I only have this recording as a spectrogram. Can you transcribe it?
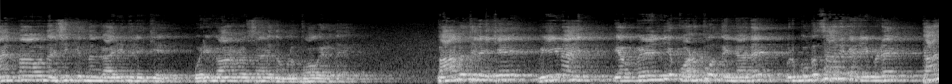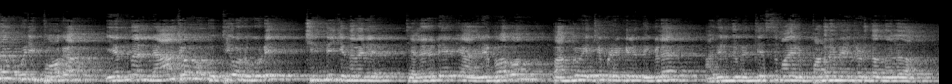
ആത്മാവ് നശിക്കുന്ന കാര്യത്തിലേക്ക് ഒരു കാരണവശാലും നമ്മൾ പോകരുത്. പാപത്തിലേക്ക് വീണായി വലിയ കുഴപ്പമൊന്നുമില്ലാതെ ഒരു കുമ്പസാരം കഴിയുമ്പോൾ തല കൂടി പോകാം എന്ന ലാഘവ ബുദ്ധിയോടുകൂടി ചിന്തിക്കുന്നവര് ചിലരുടെയൊക്കെ അനുഭവം പങ്കുവെക്കുമ്പോഴെങ്കിലും നിങ്ങൾ അതിൽ നിന്ന് വ്യത്യസ്തമായ ഒരു പഠനം ഏറ്റെടുത്താൽ നല്ലതാണ്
